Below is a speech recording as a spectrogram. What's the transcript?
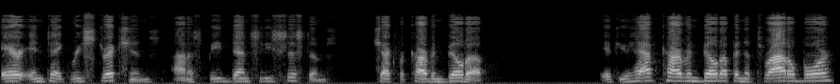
air intake restrictions on a speed density systems, check for carbon buildup. If you have carbon buildup in the throttle bore,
